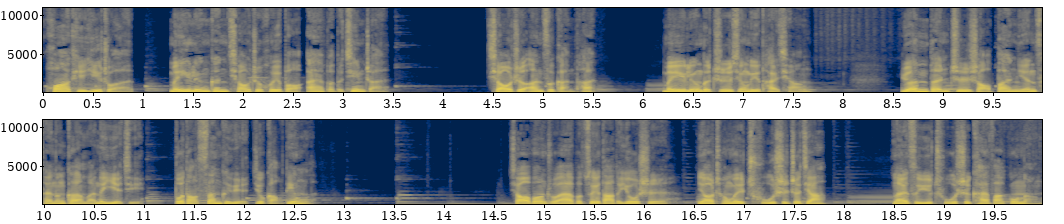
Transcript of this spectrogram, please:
话题一转，梅玲跟乔治汇报 App 的进展，乔治暗自感叹：梅玲的执行力太强，原本至少半年才能干完的业绩。不到三个月就搞定了。乔帮主 App 最大的优势要成为厨师之家，来自于厨师开发功能。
